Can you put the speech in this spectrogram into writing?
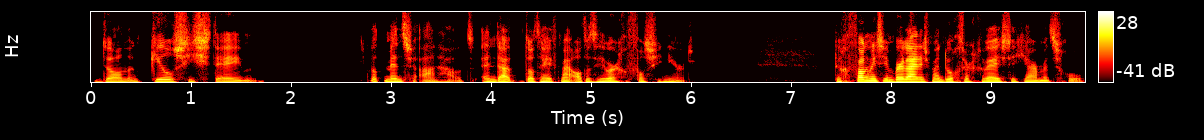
dan een killsysteem dat mensen aanhoudt. En dat, dat heeft mij altijd heel erg gefascineerd. De gevangenis in Berlijn is mijn dochter geweest dit jaar met school.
